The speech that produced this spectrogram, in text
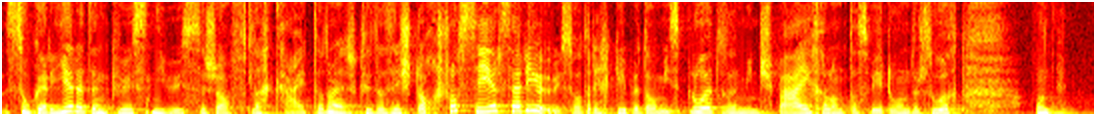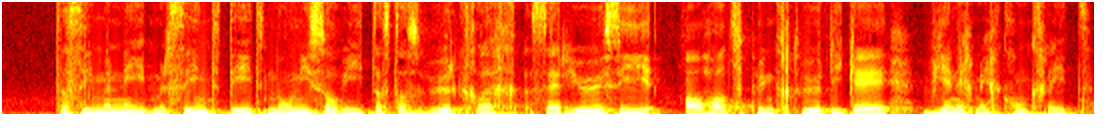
suggerieren eine gewisse Wissenschaftlichkeit. Oder? Man hat das ist doch schon sehr seriös. Oder? Ich gebe da mein Blut oder meinen Speichel und das wird untersucht. Und das sind wir nicht. Wir sind dort noch nicht so weit, dass das wirklich seriöse Anhaltspunkte würde geben, wie ich mich konkret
